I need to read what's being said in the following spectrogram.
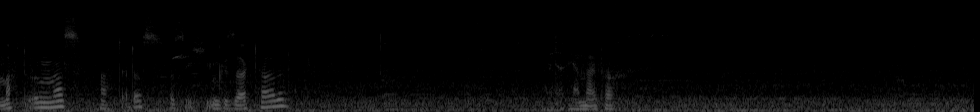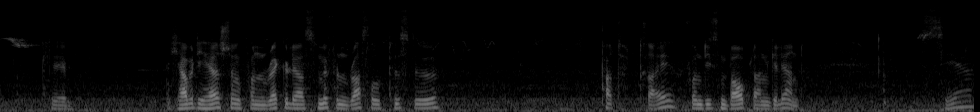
Macht irgendwas? Macht er das, was ich ihm gesagt habe? Alter, wir haben einfach... Okay. Ich habe die Herstellung von Regular Smith Russell Pistol Part 3 von diesem Bauplan gelernt. Sehr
